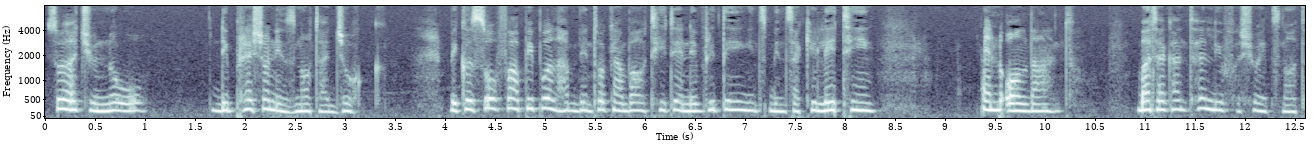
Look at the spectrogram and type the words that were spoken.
So that you know depression is not a joke. Because so far people have been talking about it and everything, it's been circulating and all that. But I can tell you for sure it's not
